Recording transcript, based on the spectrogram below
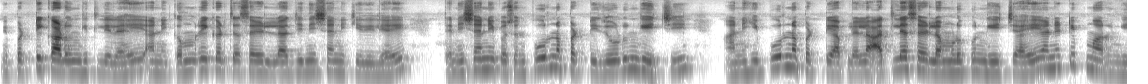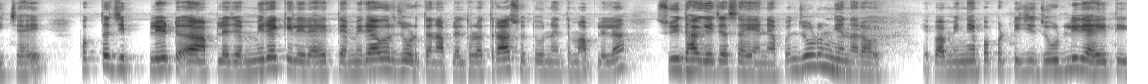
मी पट्टी काढून घेतलेली आहे आणि कमरेकडच्या साईडला जी निशाणी केलेली आहे त्या निशाणीपासून पूर्ण पट्टी जोडून घ्यायची आणि ही पूर्ण पट्टी आपल्याला आतल्या साईडला मुडपून घ्यायची आहे आणि टिप मारून घ्यायची आहे. फक्त जी प्लेट आपल्या ज्या मिऱ्या केलेल्या आहेत त्या मिऱ्यावर जोडताना आपल्याला थोडा त्रास होतो नाही तर मग आपल्याला सुई धाग्याच्या साह्याने आपण जोडून घेणार आहोत. हे पा मी नेपापट्टी जी जोडलेली आहे ती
